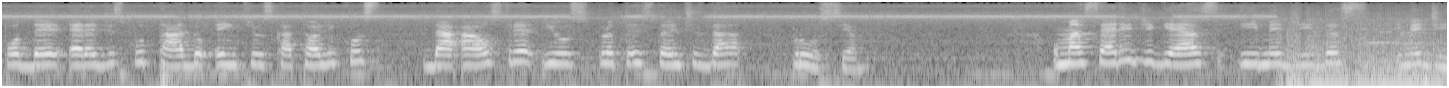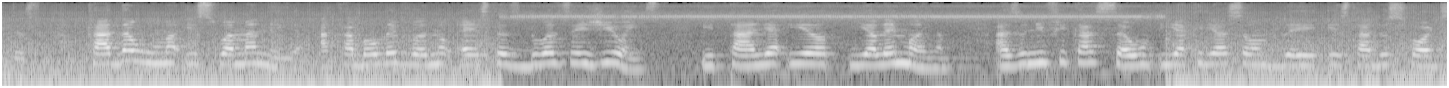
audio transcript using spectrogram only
poder era disputado entre os católicos da Áustria e os protestantes da Prússia. Uma série de guerras e medidas, e medidas, cada uma em sua maneira, acabou levando estas duas regiões, Itália e, e Alemanha, à unificação e à criação de estados fortes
